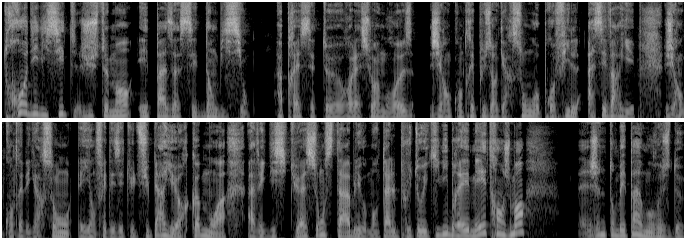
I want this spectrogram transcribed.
trop d'illicite justement et pas assez d'ambition. Après cette relation amoureuse, j'ai rencontré plusieurs garçons au profil assez varié. J'ai rencontré des garçons ayant fait des études supérieures comme moi, avec des situations stables et au mental plutôt équilibré, mais étrangement, je ne tombais pas amoureuse d'eux.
